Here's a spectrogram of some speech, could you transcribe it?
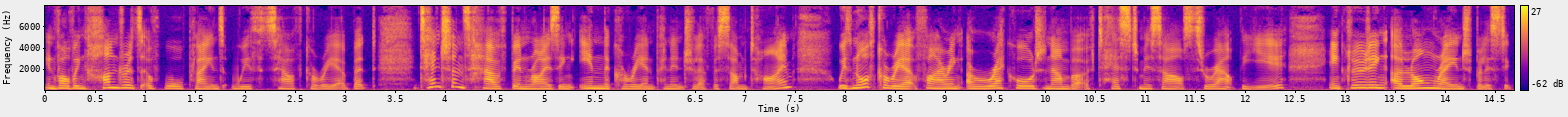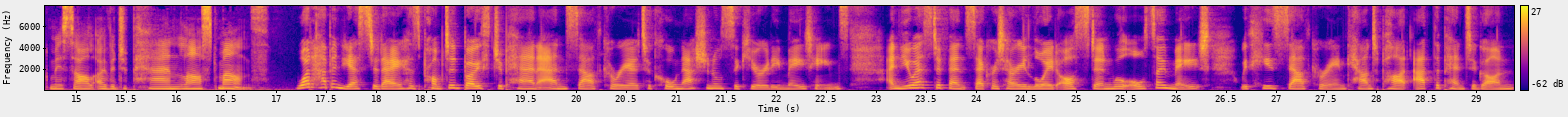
involving hundreds of warplanes with South Korea. But tensions have been rising in the Korean peninsula for some time, with North Korea firing a record number of test missiles throughout the year, including a long range ballistic missile over Japan last month. What happened yesterday has prompted both Japan and South Korea to call national security meetings, and US Defense Secretary Lloyd Austin will also meet with his South Korean counterpart at the Pentagon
